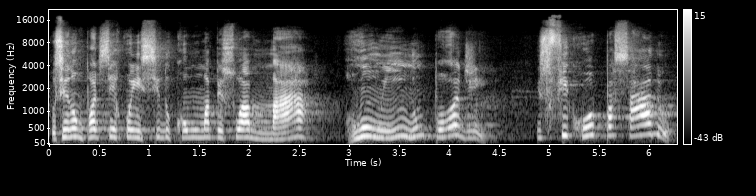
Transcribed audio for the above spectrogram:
Você não pode ser conhecido como uma pessoa má, ruim, não pode. Isso ficou passado.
